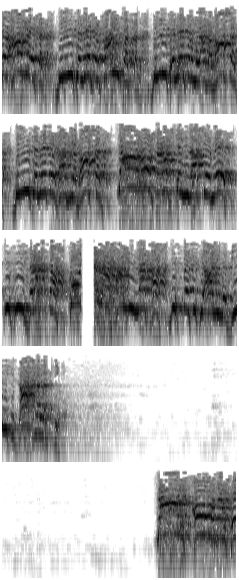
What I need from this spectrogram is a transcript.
کر آگرے تک، دلی سے لے کر پانی پت تک، دلی سے لے کر مراد آباد تک، دلی سے لے کر غازی آباد تک، چاروں طرف کے علاقے میں کسی درخت کا کوئی خالی نہ تھا جس پہ کسی عالم دین کی لاش نہ لگتی ہو۔ چار سو مدرسے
